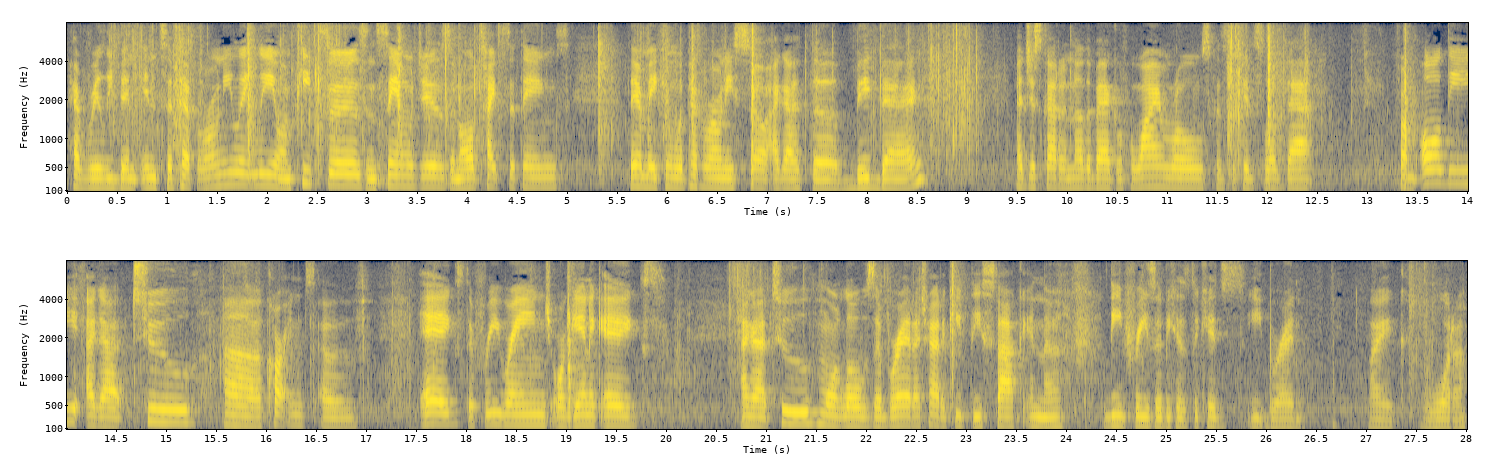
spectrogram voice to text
have really been into pepperoni lately on pizzas and sandwiches and all types of things they're making with pepperoni. So I got the big bag. I just got another bag of Hawaiian rolls because the kids love that. From Aldi, I got two uh, cartons of eggs, the free range organic eggs. I got two more loaves of bread. I try to keep these stock in the deep freezer because the kids eat bread like water.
